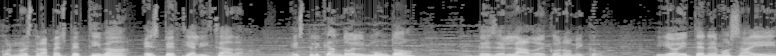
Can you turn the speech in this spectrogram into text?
con nuestra perspectiva especializada, explicando el mundo desde el lado económico. Y hoy tenemos ahí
